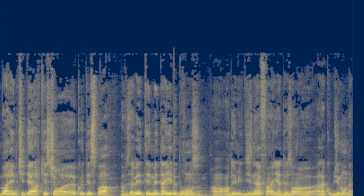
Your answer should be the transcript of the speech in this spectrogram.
Bon, allez, une petite dernière question euh, côté sport. Vous avez été médaillé de bronze en, en 2019, hein, il y a deux ans, euh, à la Coupe du Monde.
